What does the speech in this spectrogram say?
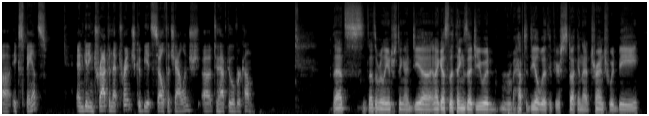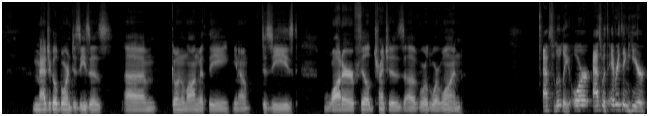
uh, expanse, and getting trapped in that trench could be itself a challenge uh, to have to overcome. That's that's a really interesting idea, and I guess the things that you would have to deal with if you're stuck in that trench would be magical born diseases, um, going along with the you know diseased water filled trenches of World War One. Absolutely. Or as with everything here,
